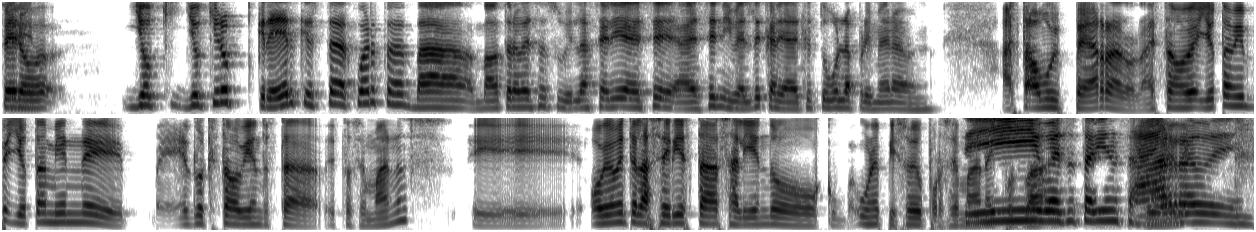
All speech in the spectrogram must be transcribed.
Pero yo, yo quiero creer que esta cuarta va, va otra vez a subir la serie a ese, a ese nivel de calidad que tuvo la primera. Ha estado muy perra, estado, yo también, yo también eh, es lo que he estado viendo esta, estas semanas. Eh, obviamente la serie está saliendo un episodio por semana. Pues sí, güey, eso está bien zarra, güey.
